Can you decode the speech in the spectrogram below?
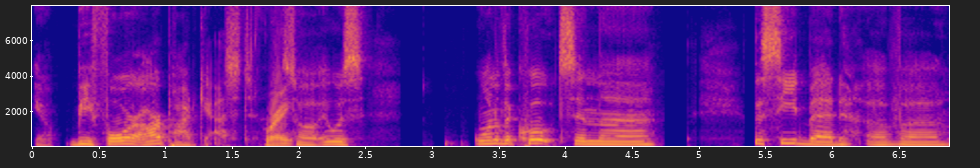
you know before our podcast Right. so it was one of the quotes in the the seedbed of uh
